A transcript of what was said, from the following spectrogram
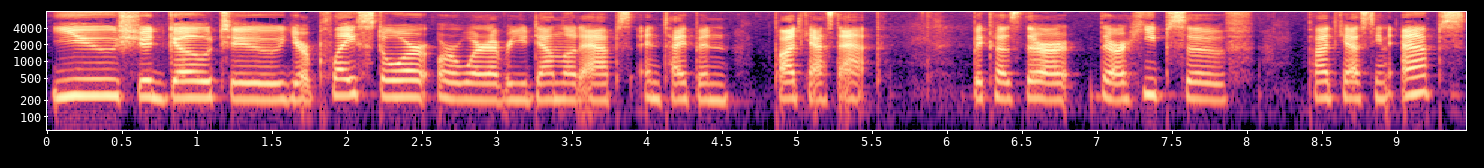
you should go to your Play Store or wherever you download apps and type in podcast app because there are there are heaps of podcasting apps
